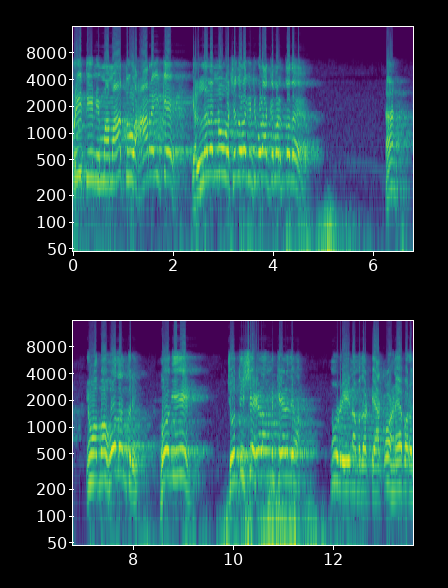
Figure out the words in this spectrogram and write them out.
ಪ್ರೀತಿ, ನಿಮ್ಮ ಮಾತು, ಹಾರೈಕೆ ಎಲ್ಲರನ್ನೂ ವಶದೊಳಗೆ ಇಟ್ಕೊಳಕ್ಕೆ ಬರ್ತದೆ. ನೀವು ಒಬ್ಬ ಹೋದಂತ್ರಿ, ಹೋಗಿ ಜ್ಯೋತಿಷ್ಯ ಹೇಳವನ್ನು ಕೇಳಿದೆವ ನೋಡ್ರಿ, ನಮ್ಮದೊಟ್ಟು ಯಾಕೋ ಹಣೆ ಬರೋ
